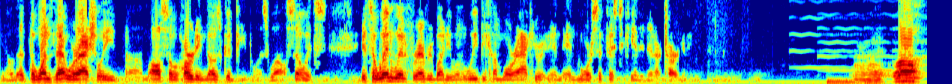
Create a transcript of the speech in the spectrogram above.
you know the, the ones that were actually um, also hurting those good people as well. So it's it's a win-win for everybody when we become more accurate and, and more sophisticated in our targeting. All right. Well,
